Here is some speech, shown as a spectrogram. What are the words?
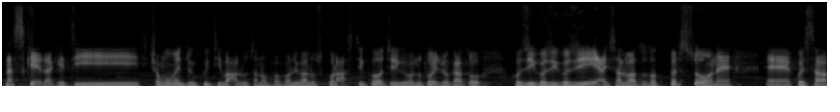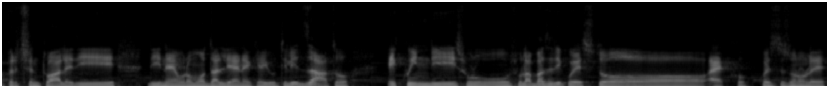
una, scheda che ti. C'è un momento in cui ti valutano proprio a livello scolastico. Ti dicono: tu hai giocato così, così, così, hai salvato tot persone, eh, questa è la percentuale di, di neuromod aliene che hai utilizzato. E quindi su, sulla base di questo, ecco, queste sono le,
